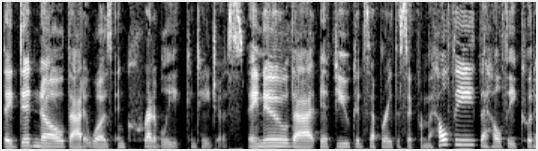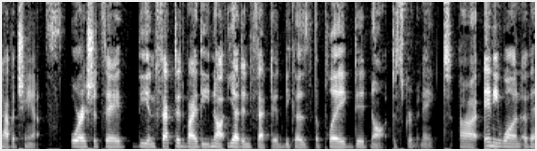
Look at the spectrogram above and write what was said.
they did know that it was incredibly contagious. They knew that if you could separate the sick from the healthy, the healthy could have a chance. Or I should say, the infected by the not yet infected, because the plague did not discriminate. Uh, anyone of any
